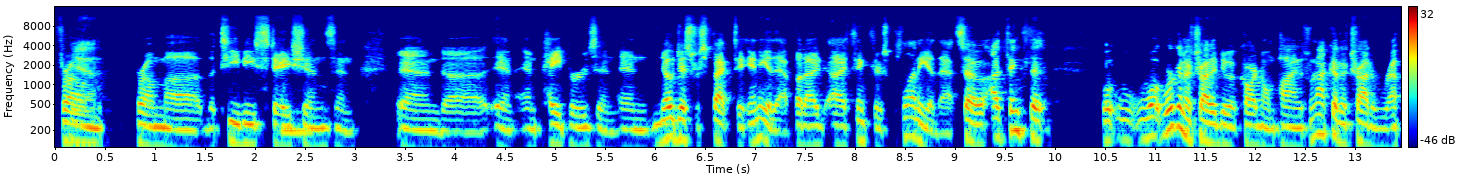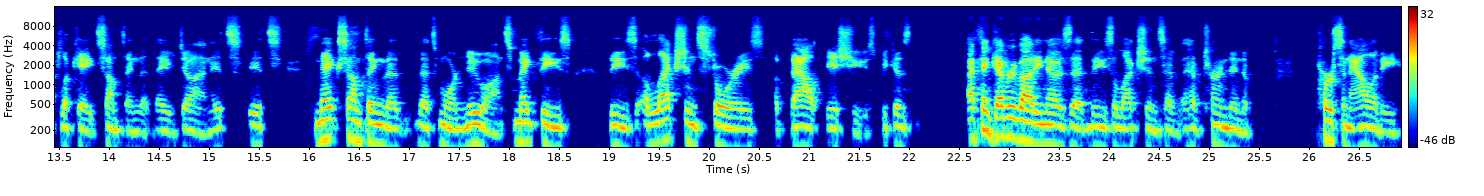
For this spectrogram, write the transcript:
from Yeah. from uh the TV stations and and uh and, and papers and and no disrespect to any of that, but I, I think there's plenty of that. So I think that what, we're going to try to do at Cardinal and Pine is we're not going to try to replicate something that they've done. It's it's make something that that's more nuanced. Make these these election stories about issues because I think everybody knows that these elections have, have turned into personality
